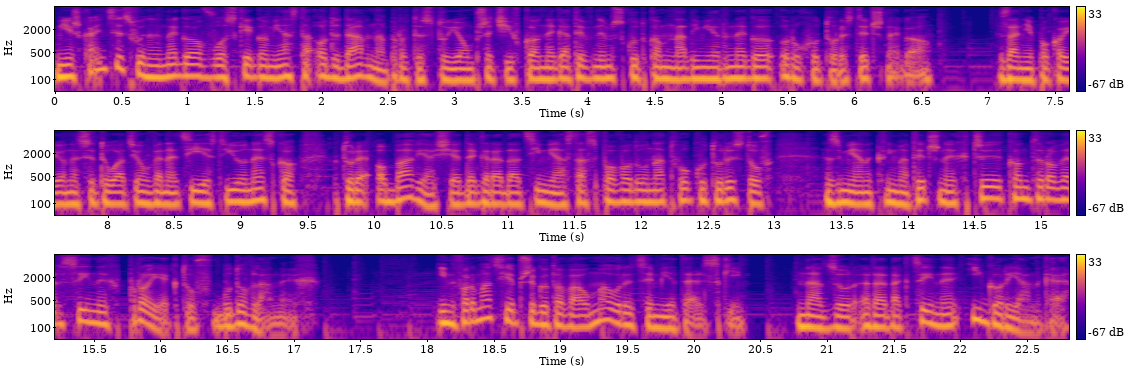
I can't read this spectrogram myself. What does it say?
Mieszkańcy słynnego włoskiego miasta od dawna protestują przeciwko negatywnym skutkom nadmiernego ruchu turystycznego. Zaniepokojone sytuacją Wenecji jest UNESCO, które obawia się degradacji miasta z powodu natłoku turystów, zmian klimatycznych czy kontrowersyjnych projektów budowlanych. Informacje przygotował Maurycy Mietelski. Nadzór redakcyjny Igor Jankę.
